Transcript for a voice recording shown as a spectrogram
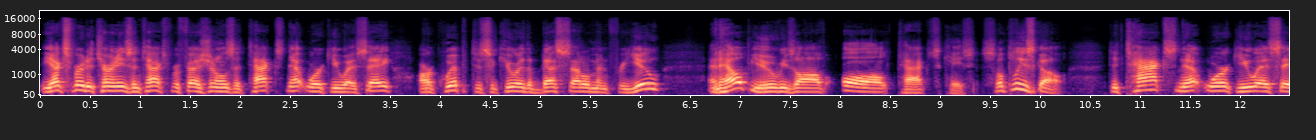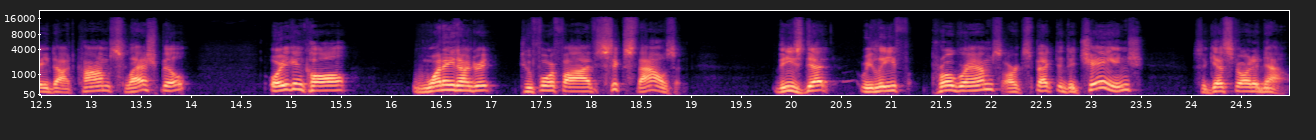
The expert attorneys and tax professionals at Tax Network USA are equipped to secure the best settlement for you and help you resolve all tax cases. So please go to taxnetworkusa.com slash bill, or you can call 1-800-245-6000. These debt relief programs are expected to change, so get started now.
